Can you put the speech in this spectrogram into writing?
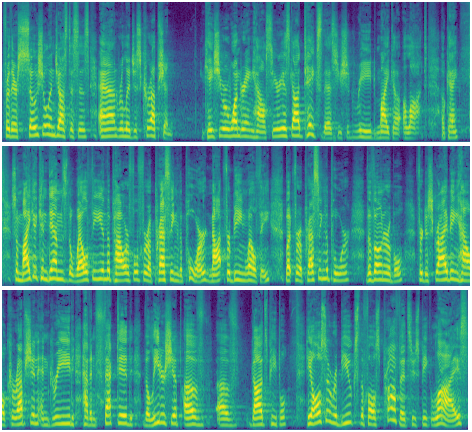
for their social injustices and religious corruption. In case you were wondering how serious God takes this, you should read Micah a lot, okay? So Micah condemns the wealthy and the powerful for oppressing the poor, not for being wealthy, but for oppressing the poor, the vulnerable, for describing how corruption and greed have infected the leadership of, of God's people. He also rebukes the false prophets who speak lies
